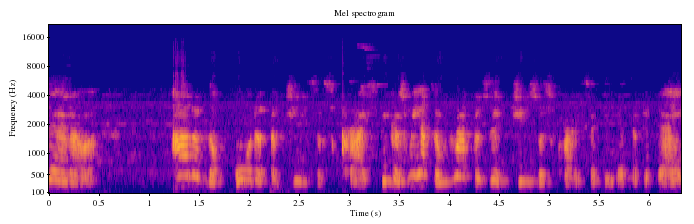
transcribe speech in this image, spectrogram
that are out of the order of Jesus Christ because we have to represent Jesus Christ at the end of the day.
